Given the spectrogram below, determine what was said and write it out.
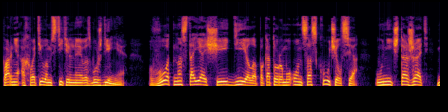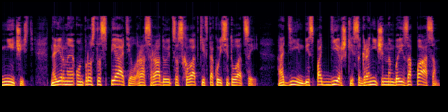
Парня охватило мстительное возбуждение. Вот настоящее дело, по которому он соскучился — уничтожать нечисть. Наверное, он просто спятил, раз радуется схватке в такой ситуации. Один, без поддержки, с ограниченным боезапасом,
